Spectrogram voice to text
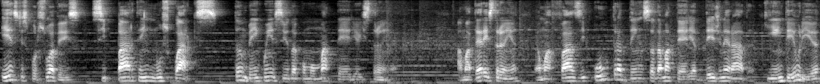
Estes, por sua vez, se partem nos quarks, também conhecida como matéria estranha. A matéria estranha é uma fase ultra densa da matéria degenerada, que em teoria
